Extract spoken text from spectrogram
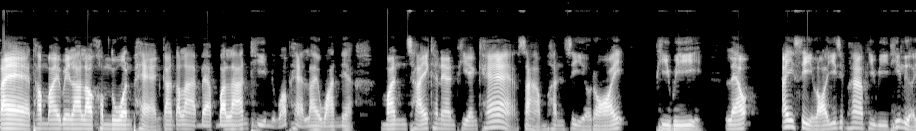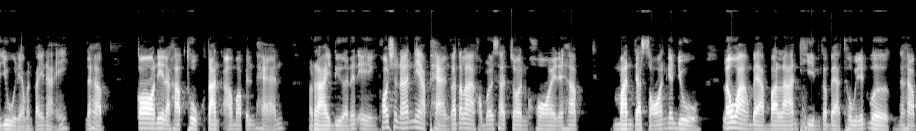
แต่ทำไมเวลาเราคำนวณแผนการตลาดแบบบาลานซ์ทีมหรือว่าแผนรายวันเนี่ย มันใช้คะแนนเพียงแค่ 3,400 PV แล้วไอ้425 PV ที่เหลืออยู่เนี่ยมันไปไหนนะครับ ก็นี่แหละครับถูกตัดเอามาเป็นแผนรายเดือนนั่นเอง เพราะฉะนั้นเนี่ยแผนการตลาดของบริษัทจอห์นคอยนะครับ มันจะซ้อนกันอยู่ ระหว่างแบบบาลานซ์ทีมกับแบบทวินเน็ตเวิร์กนะครับ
